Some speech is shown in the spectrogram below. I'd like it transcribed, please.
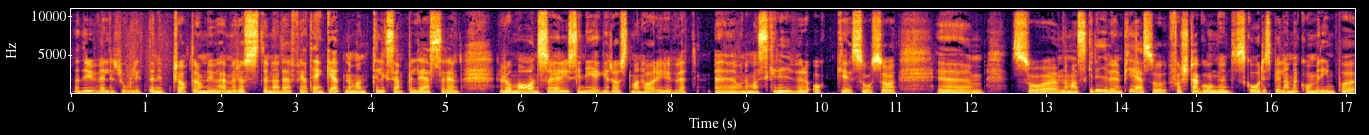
Ja, det är väldigt roligt det ni pratar om nu här med rösterna. Därför jag tänker att när man till exempel läser en roman så är det ju sin egen röst man hör i huvudet. Eh, och när man skriver och eh, så, så, eh, så när man skriver en pjäs och första gången skådespelarna kommer in på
